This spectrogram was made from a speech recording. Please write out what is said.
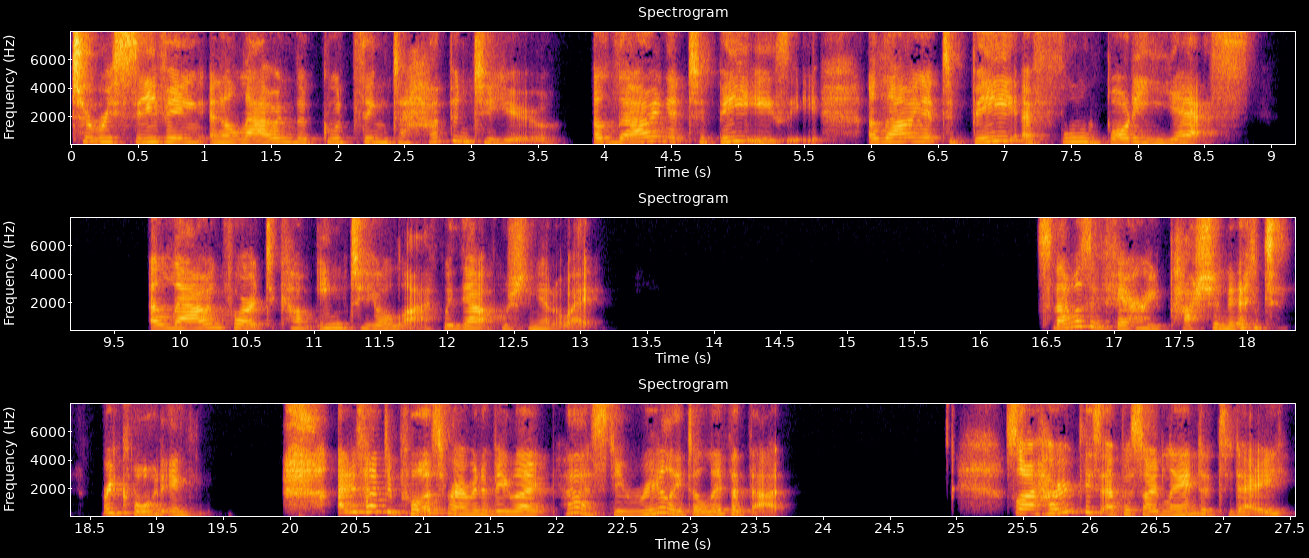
to receiving and allowing the good thing to happen to you, allowing it to be easy, allowing it to be a full body yes, allowing for it to come into your life without pushing it away. So that was a very passionate recording. I just had to pause for a moment and be like, Kirst, you really delivered that. So I hope this episode landed today.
